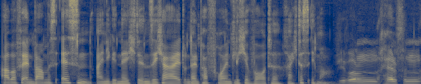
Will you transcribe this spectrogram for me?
aber für ein warmes Essen, einige Nächte in Sicherheit und ein paar freundliche Worte reicht es immer. Wir wollen helfen,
